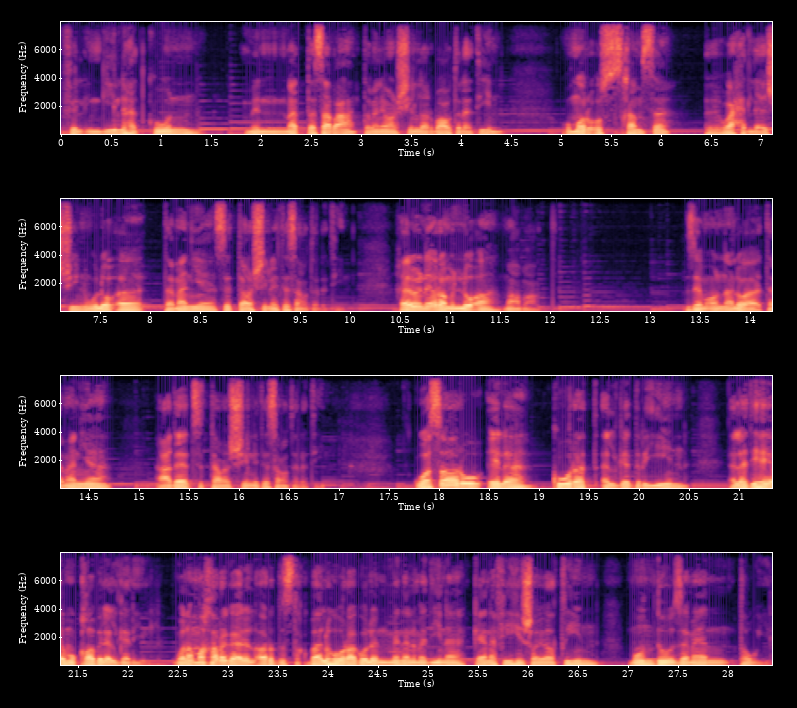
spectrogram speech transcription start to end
في الإنجيل هتكون من متى 7 28 ل 34 ومرقس 5 آه، 1 ل 20 ولقى 8 26 ل 39 خلونا نقرأ من لقى مع بعض. زي ما قلنا لقى 8 أعداد 26 ل 39 وصاروا إلى كورة الجدريين التي هي مقابل الجليل. ولما خرج إلى الأرض استقبله رجل من المدينة كان فيه شياطين منذ زمان طويل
